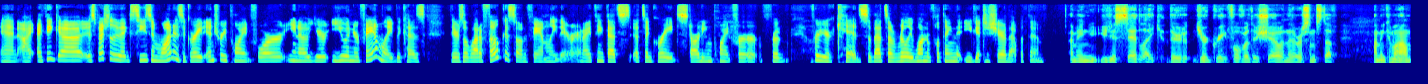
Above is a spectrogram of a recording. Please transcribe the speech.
And I, I think, uh, especially like season one is a great entry point for you know your you and your family because there's a lot of focus on family there, and I think that's that's a great starting point for for for your kids. So that's a really wonderful thing that you get to share that with them. I mean, you, just said like they're you're grateful for the show, and there was some stuff I mean, come on, I'm,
